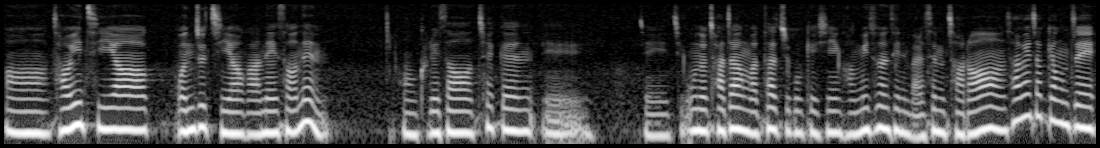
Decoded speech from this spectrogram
어, 저희 지역 원주 지역 안에서는 어, 그래서 최근 예, 이제 지금 오늘 좌장 맡아주고 계신 강민수 선생님 말씀처럼 사회적 경제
